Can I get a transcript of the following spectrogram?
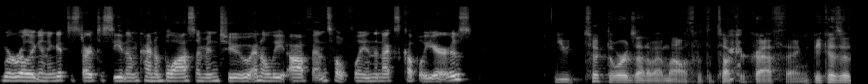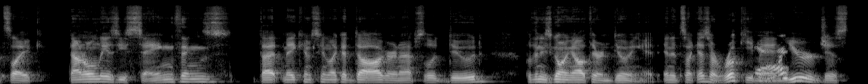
we're really going to get to start to see them kind of blossom into an elite offense, hopefully in the next couple years. You took the words out of my mouth with the Tucker Kraft thing because it's like not only is he saying things that make him seem like a dog or an absolute dude, but then he's going out there and doing it. And it's like, as a rookie, yeah. man, you're just,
